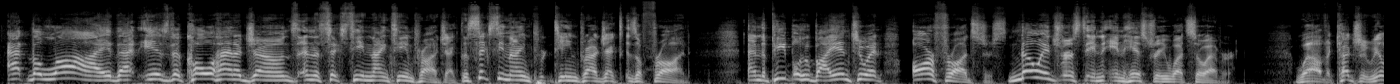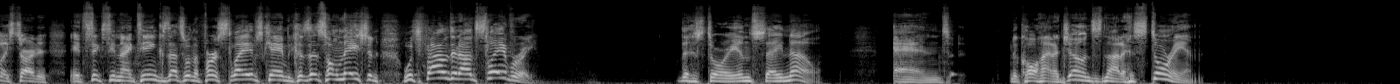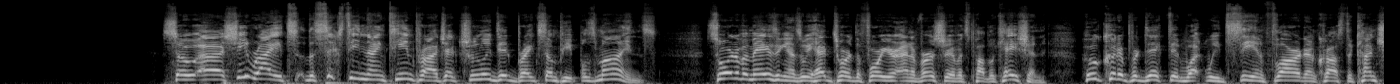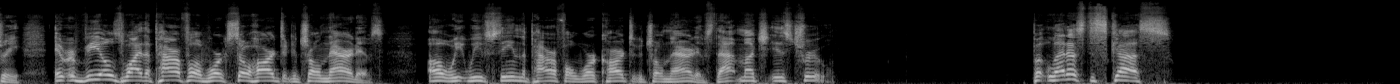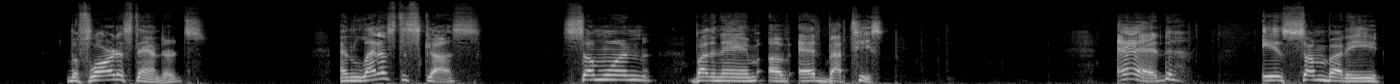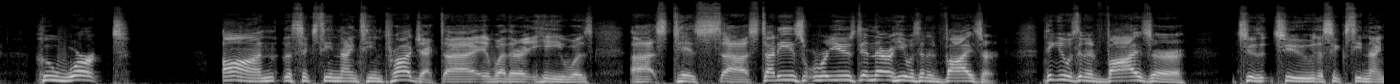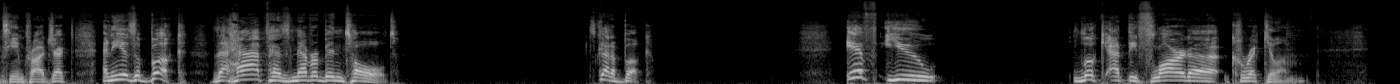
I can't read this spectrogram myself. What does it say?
at the lie that is Nikole Hannah Jones and the 1619 Project. The 1619 Project is a fraud. And the people who buy into it are fraudsters. No interest in, in history whatsoever. Well, the country really started in 1619 because that's when the first slaves came, because this whole nation was founded on slavery. The historians say no. And Nikole Hannah Jones is not a historian. So uh, she writes The 1619 Project truly did break some people's minds. Sort of amazing as we head toward the four year anniversary of its publication. Who could have predicted what we'd see in Florida and across the country? It reveals why the powerful have worked so hard to control narratives. Oh, we, we've seen the powerful work hard to control narratives. That much is true. But let us discuss the Florida standards and let us discuss someone by the name of Ed Baptist. Ed is somebody who worked on the 1619 project. Uh, whether he was uh, his uh, studies were used in there, he was an advisor. I think he was an advisor to to the 1619 project, and he has a book. The half has never been told. It's got a book. If you look at the Florida curriculum,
